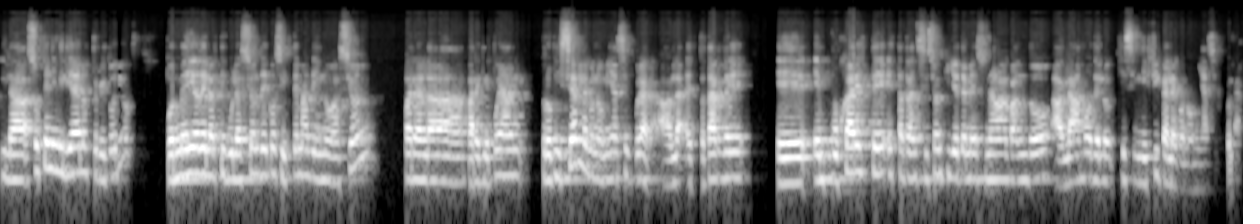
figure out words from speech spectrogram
y la sostenibilidad de los territorios por medio de la articulación de ecosistemas de innovación para, la, para que puedan propiciar la economía circular, tratar de eh, empujar este, esta transición que yo te mencionaba cuando hablábamos de lo que significa la economía circular.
